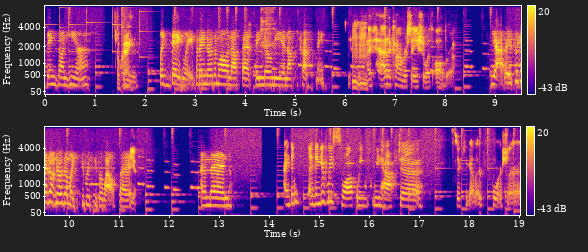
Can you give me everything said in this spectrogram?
things on here, Okay. like vaguely, but I know them well enough that they know me enough to trust me. I've had a conversation with Abra. Yeah, it's like I don't know them like super super well, but Yeah. And then I think I think if we swap, we we have to stick together for sure.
